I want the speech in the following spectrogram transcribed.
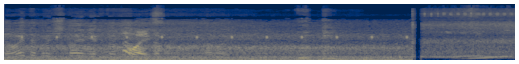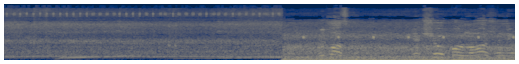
давайте прочитаємо, як там Давайте. написано. Давайте. Будь ласка, якщо уповноважений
